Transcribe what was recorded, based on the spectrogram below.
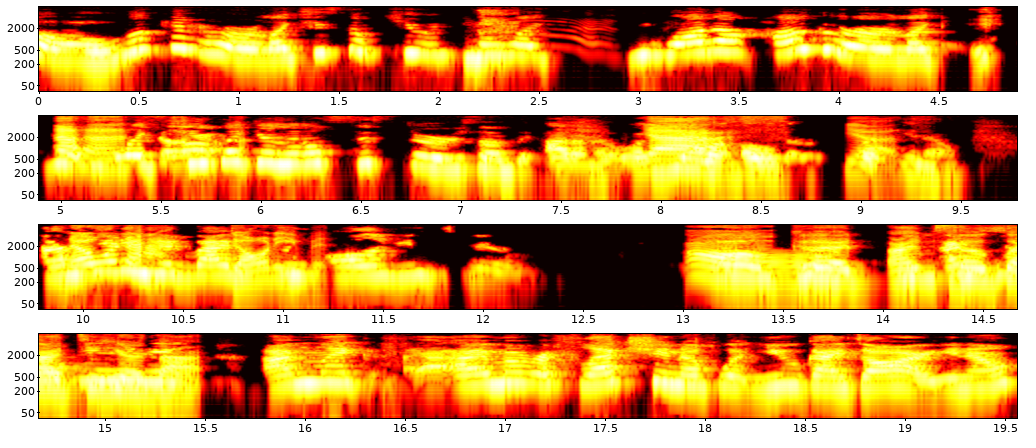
oh, look at her! Like she's so cute and so like you want to hug her, like Yes. like she's like your little sister or something. I don't know. Like, Yes. We're older, Yes. but you know. I'm No, getting good vibes Don't from even. all of you too. Oh, Aw. good. I'm so so glad to hear that. I'm like I- I'm a reflection of what you guys are, you know?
